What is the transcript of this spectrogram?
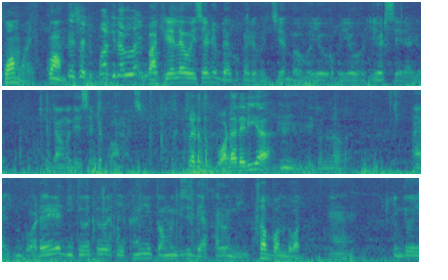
কম হয়? কম। এই সাইড পাখির আল্লাহ পাখিরালা ওই সাইডে ব্যাপক হারে হচ্ছে বা হয়েও হয়েও এসছে এর আগেও। কিন্তু আমাদের এই সাইডে কম আছে। আসলে এটা তো বর্ডার এরিয়া হুম। এই জন্য আর বর্ডারে দ্বিতীয়ত এখানে তেমন কিছু দেখারও নেই। সব বন্ধ হ্যাঁ কিন্তু ওই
